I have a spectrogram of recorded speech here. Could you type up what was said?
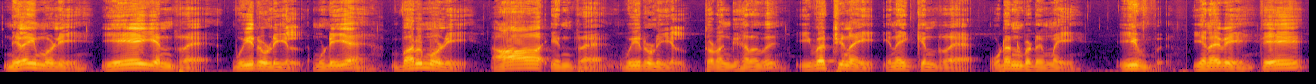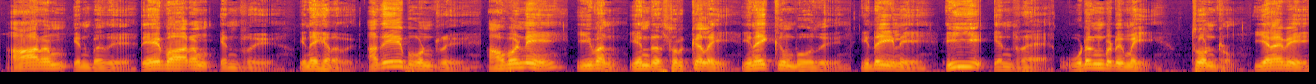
நிலைமொழி ஏ என்ற உயிரொலியில் முடிய வறுமொழி ஆ என்ற உயிரொலியில் தொடங்குகிறது. இவற்றினை இணைக்கின்ற உடன்படுமை இவ். எனவே தே ஆரம் என்பது தேவாரம் என்று இணைகிறது. அதே போன்று அவனே இவன் என்ற சொற்களை இணைக்கும் போது இடையிலே ஈ என்ற உடன்படுமை தோன்றும். எனவே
